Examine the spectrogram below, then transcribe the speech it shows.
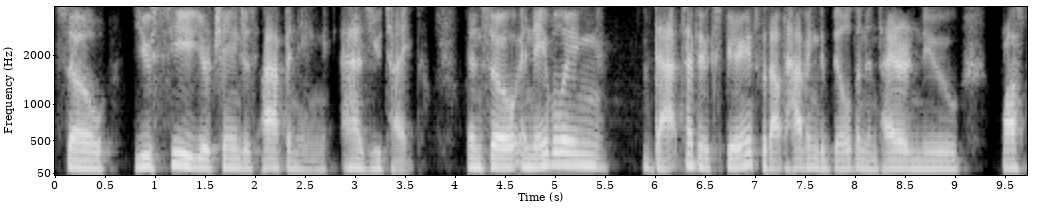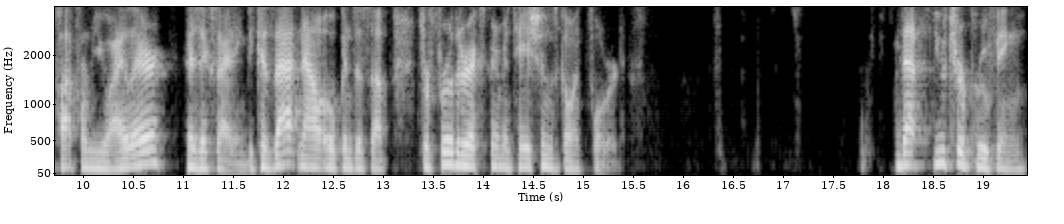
So you see your changes happening as you type. And so enabling that type of experience without having to build an entire new cross platform UI layer is exciting because that now opens us up for further experimentations going forward. That future proofing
